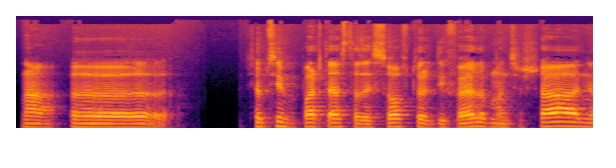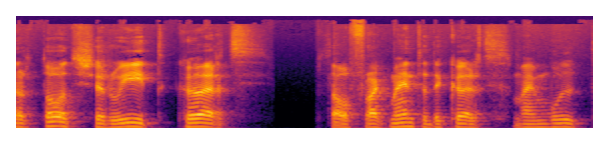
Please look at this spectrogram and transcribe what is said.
na, uh, cel puțin pe partea asta de software development și așa, ne-au tot șeruit cărți sau fragmente de cărți, mai mult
